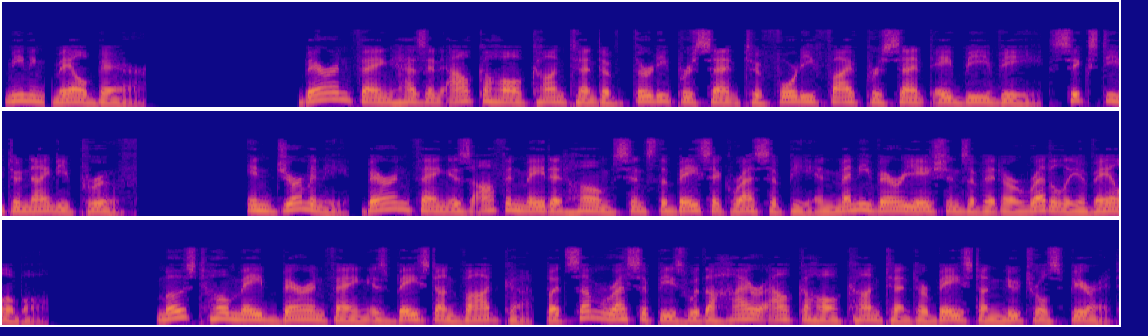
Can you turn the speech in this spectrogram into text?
meaning male bear. Barenfang has an alcohol content of 30% to 45% ABV, 60 to 90 proof. In Germany, Barenfang is often made at home since the basic recipe and many variations of it are readily available. Most homemade Barenfang is based on vodka, but some recipes with a higher alcohol content are based on neutral spirit.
